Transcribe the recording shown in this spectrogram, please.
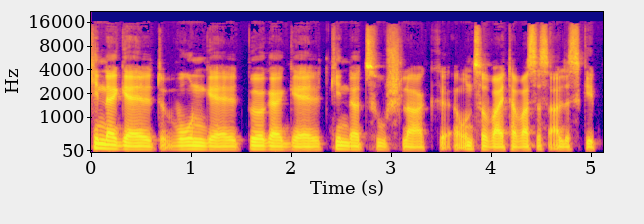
Kindergeld, Wohngeld, Bürgergeld, Kinderzuschlag äh, und so weiter, was es alles gibt.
